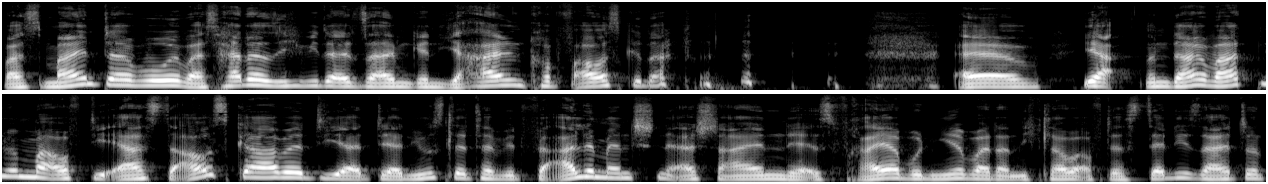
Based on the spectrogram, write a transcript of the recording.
Was meint er wohl? Was hat er sich wieder in seinem genialen Kopf ausgedacht? ähm, ja, und da warten wir mal auf die erste Ausgabe. Die, der Newsletter wird für alle Menschen erscheinen. Der ist frei abonnierbar. Dann, ich glaube, auf der Steady-Seite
